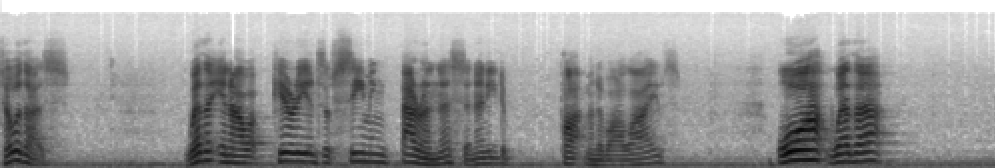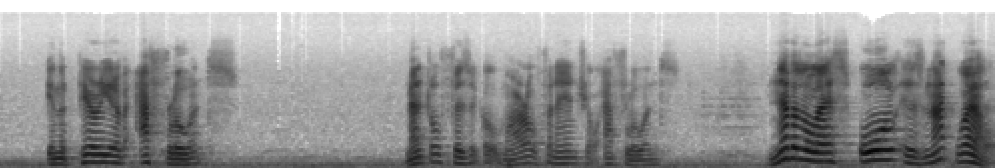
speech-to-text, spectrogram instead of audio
So with us, whether in our periods of seeming barrenness in any department of our lives, or whether in the period of affluence, mental, physical, moral, financial affluence, nevertheless, all is not well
